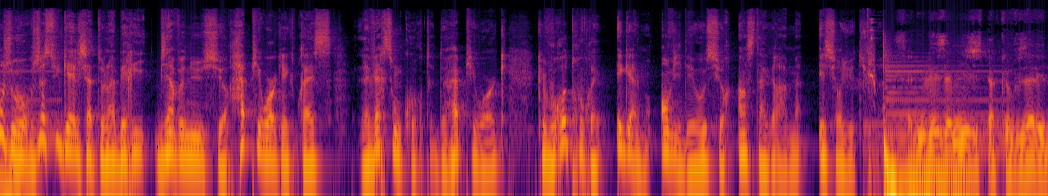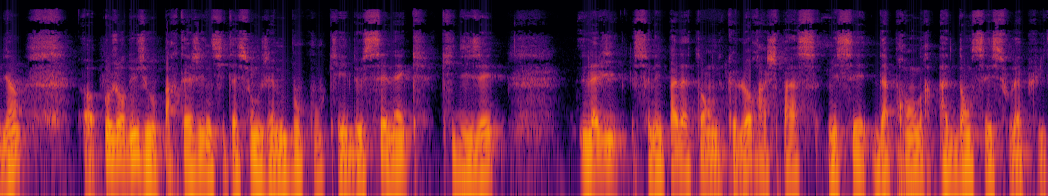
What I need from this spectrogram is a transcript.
Bonjour, je suis Gaël Châtelain-Berry, bienvenue sur Happy Work Express, la version courte de Happy Work que vous retrouverez également en vidéo sur Instagram et sur YouTube. Salut les amis, j'espère que vous allez bien. Aujourd'hui, je vais vous partager une citation que j'aime beaucoup qui est de Sénèque qui disait La vie, ce n'est pas d'attendre que l'orage passe, mais c'est d'apprendre à danser sous la pluie.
